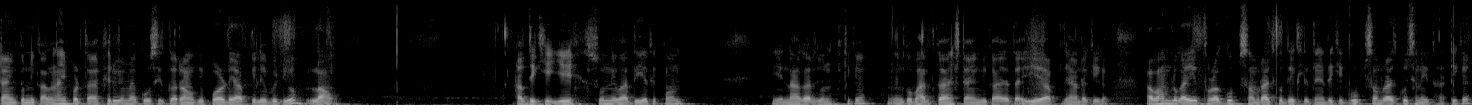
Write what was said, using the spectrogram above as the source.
टाइम तो निकालना ही पड़ता है। फिर भी मैं कोशिश कर रहा हूँ कि पर डे आपके लिए वीडियो लाऊं। अब देखिए, ये शून्यवाद दिए थे कौन? ये नागार्जुन, ठीक है? इनको भारत का आइंस्टाइन भी कहा जाता है। ये आप ध्यान रखिएगा। अब हम लोग आइए, थोड़ा गुप्त साम्राज्य को देख लेते हैं। देखिए, गुप्त साम्राज्य कुछ नहीं था, ठीक है?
